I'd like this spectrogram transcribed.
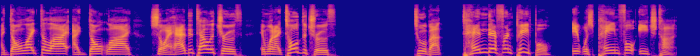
I don't like to lie. I don't lie. So I had to tell the truth. And when I told the truth to about 10 different people, it was painful each time.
